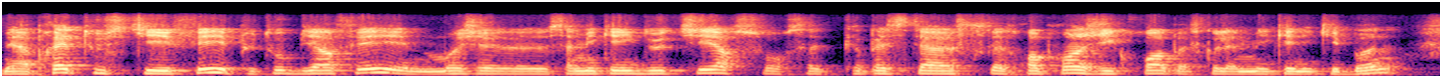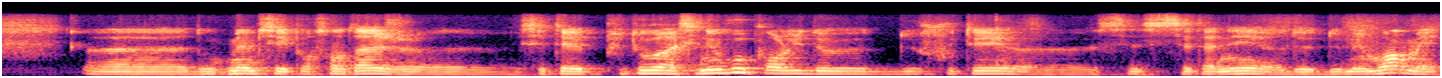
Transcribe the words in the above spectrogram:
mais après, tout ce qui est fait est plutôt bien fait. moi, sa mécanique de tir sur cette capacité à shooter à 3 points, j'y crois parce que la mécanique est bonne. Euh, donc même si les pourcentages, euh, c'était plutôt assez nouveau pour lui de, de shooter euh, cette année de, mémoire. Mais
